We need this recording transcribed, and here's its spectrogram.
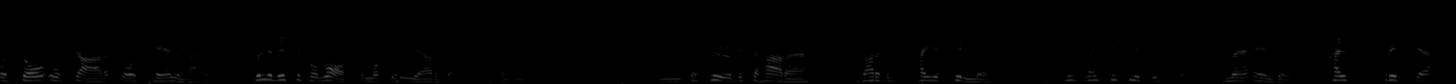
å stå opp der og tjene dem. Skulle disse få mat, så måtte hun gjøre det, selvfølgelig. Jeg tror dette her eh, bare vil si til oss hun ble skikkelig friske med en gang. Helt friske,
